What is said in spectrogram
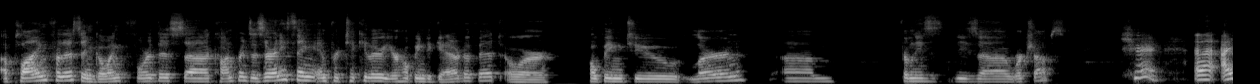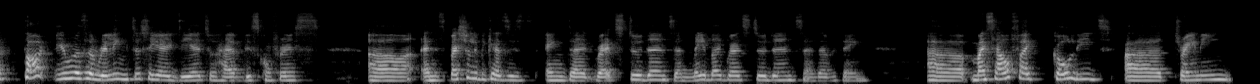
applying for this and going for this uh, conference, is there anything in particular you're hoping to get out of it, or hoping to learn um, from these these uh, workshops? Sure. Uh, I thought it was a really interesting idea to have this conference uh, and especially because it's aimed at grad students and made by grad students and everything. Uh, myself, I co-lead a training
